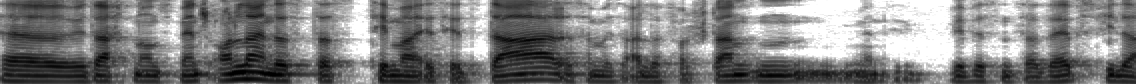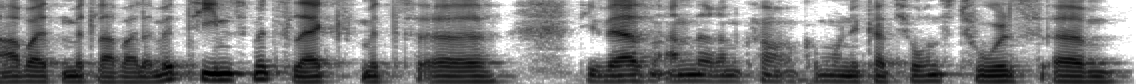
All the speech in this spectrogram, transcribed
Äh, wir dachten uns, Mensch, online, das, das Thema ist jetzt da, das haben wir jetzt alle verstanden. Wir wissen es ja selbst, viele arbeiten mittlerweile mit Teams, mit Slack, mit äh, diversen anderen Ko Kommunikationstools. Ähm,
